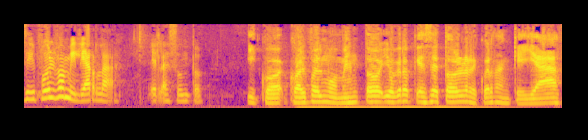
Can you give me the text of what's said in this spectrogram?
sí, fue el familiar la, el asunto. ¿Y cuál fue el momento? Yo creo que ese todo lo recuerdan, que ya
